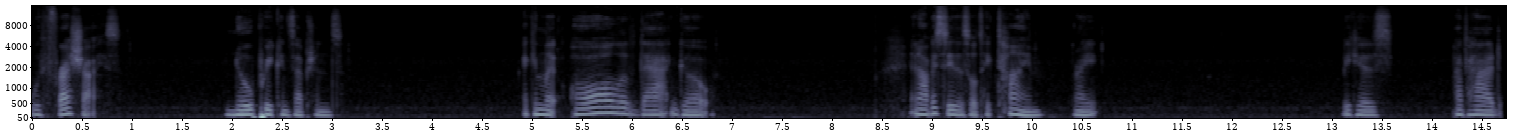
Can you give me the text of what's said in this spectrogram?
with fresh eyes, no preconceptions. I can let all of that go. And obviously, this will take time, right? Because I've had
